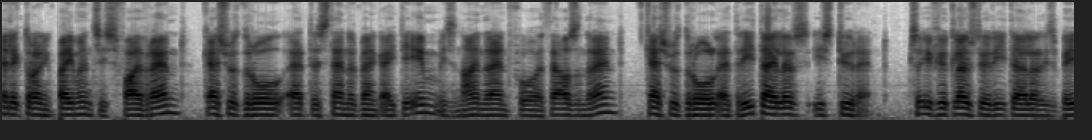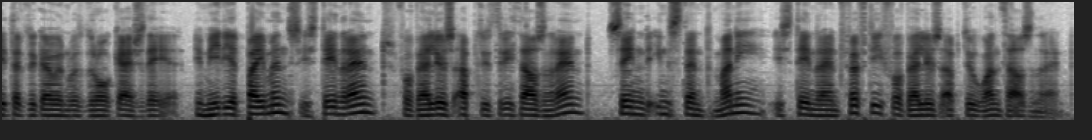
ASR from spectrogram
Electronic payments is 5 Rand. Cash withdrawal at the Standard Bank ATM is 9 Rand for 1000 Rand. Cash withdrawal at retailers is 2 Rand. So if you're close to a retailer, it's better to go and withdraw cash there. Immediate payments is 10 Rand for values up to 3000 Rand. Send instant money is 10 Rand 50 for values up to 1000 Rand.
